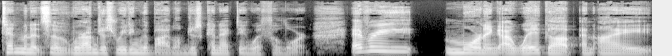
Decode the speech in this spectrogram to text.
10 minutes of where I'm just reading the Bible. I'm just connecting with the Lord. Every morning I wake up and I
